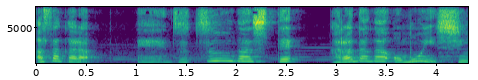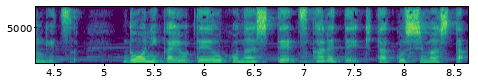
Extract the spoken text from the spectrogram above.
朝から、えー、頭痛がして体が重い新月。どうにか予定をこなして疲れて帰宅しました。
